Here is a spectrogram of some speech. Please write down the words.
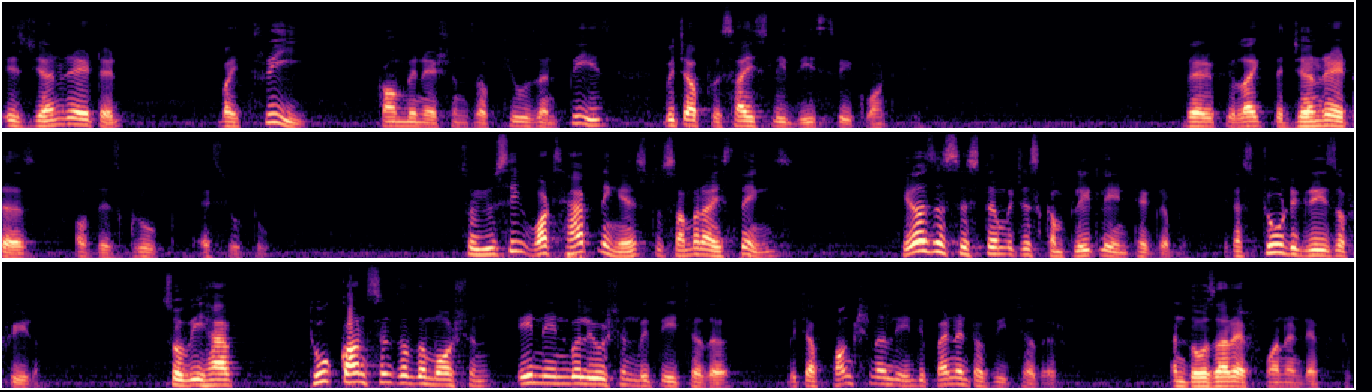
is generated by 3 combinations of Q's and P's which are precisely these 3 quantities where if you like the generators of this group SU2. So you see what is happening is to summarize things here is a system which is completely integrable it has 2 degrees of freedom. So we have 2 constants of the motion in involution with each other which are functionally independent of each other and those are F1 and F2.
